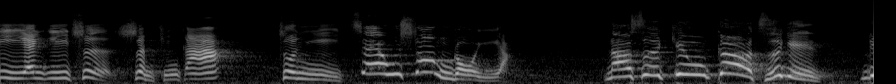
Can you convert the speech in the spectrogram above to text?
既然如此，沈平家准你走上来呀！那是救家之人，立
